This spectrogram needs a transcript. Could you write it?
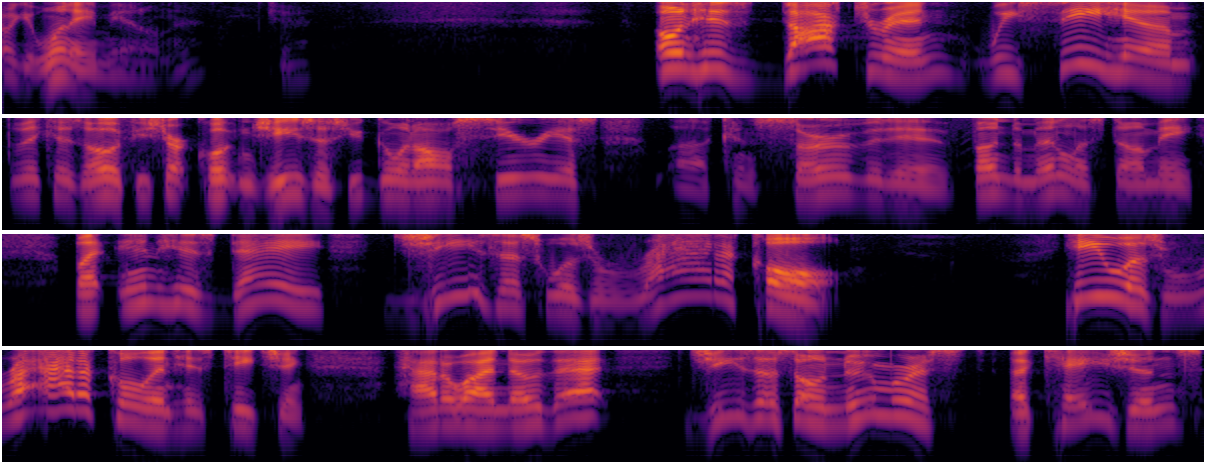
I'll get one amen on that. Okay. On his doctrine, we see him because, oh, if you start quoting Jesus, you're going all serious, uh, conservative, fundamentalist on me. But in his day, Jesus was radical. He was radical in his teaching. How do I know that? Jesus, on numerous occasions,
